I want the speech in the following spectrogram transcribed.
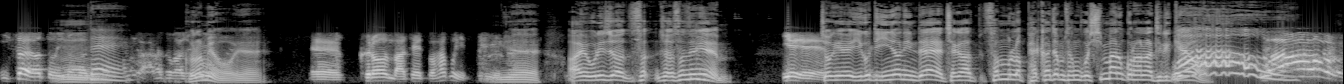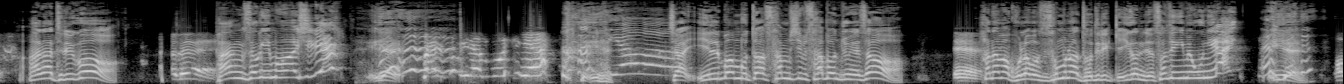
있어요. 또 이런 음. 네. 알아줘가지고. 그럼요, 예. 예, 그런 맛에 또 하고 있습니다. 예. 아니, 우리 저, 서- 저 선생님. 예, 예. 저기 이것도 인연인데 제가 선물로 백화점 상품권 10만 원권 하나 드릴게요. 와우. 와우! 하나 드리고, 네. 방송이 무엇이냐? 예. 발톱이란 무엇이냐? 예. 자, 1번부터 34번 중에서 예. 하나만 골라보세요. 선물 하나 더 드릴게요. 이건 이제 선생님의 운이야? 예. 어,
